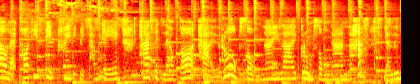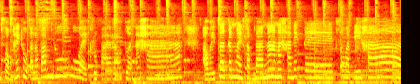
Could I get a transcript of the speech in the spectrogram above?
9 และข้อที่ 10 ให้เด็กๆทำเอง ถ้าเสร็จแล้วก็ถ่ายรูปส่งในไลน์กลุ่มส่งงานนะคะ อย่าลืมส่งให้ถูกอัลบั้มด้วย ครูปายรอตรวจนะคะ เอาไว้เจอกันใหม่สัปดาห์หน้านะคะ เด็กๆ สวัสดีค่ะ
